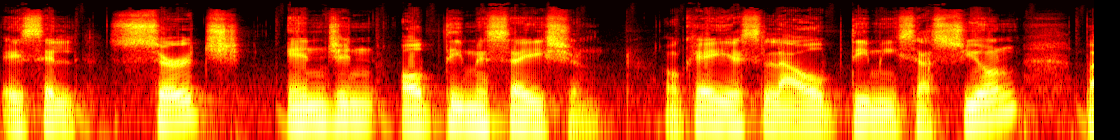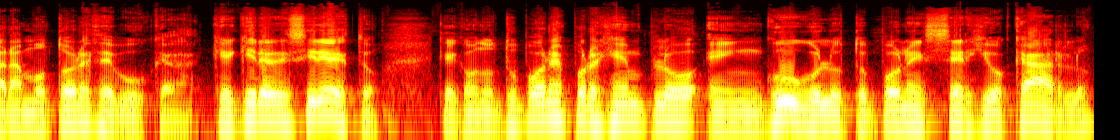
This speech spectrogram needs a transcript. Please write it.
es el Search Engine Optimization. ¿Ok? Es la optimización para motores de búsqueda. ¿Qué quiere decir esto? Que cuando tú pones, por ejemplo, en Google, usted pone Sergio Carlo,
